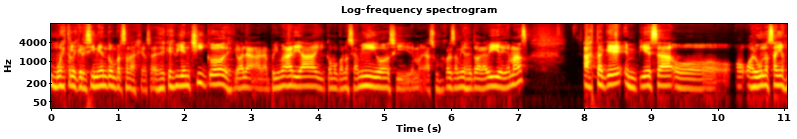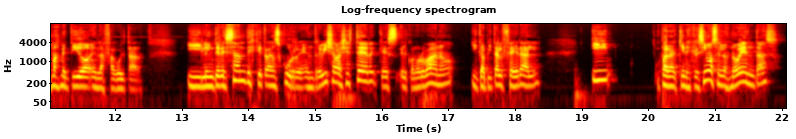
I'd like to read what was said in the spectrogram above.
muestra el crecimiento de un personaje. O sea, desde que es bien chico, desde que va a la, a la primaria y cómo conoce amigos y a sus mejores amigos de toda la vida y demás, hasta que empieza o, algunos años más metido en la facultad. Y lo interesante es que transcurre entre Villa Ballester, que es el conurbano, y Capital Federal, y para quienes crecimos en los noventas,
